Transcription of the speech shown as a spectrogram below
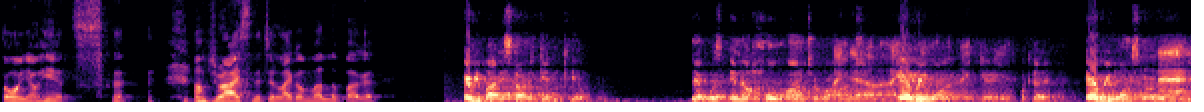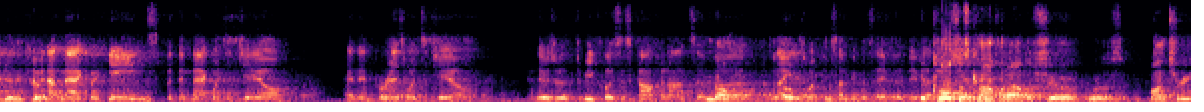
Throwing your hints. I'm dry snitching like a motherfucker. Everybody started getting killed. That was in a whole entourage. I know. I Everyone. you. I hear you. Okay. Everyone started Mack, getting I killed. mean not Mack, but Gaines. But then Mack went to jail, and then Perez went to jail, and those are the three closest confidants of, No. uh, of Knight, is what some people say. But maybe The closest confidant of Suge was Buntry.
